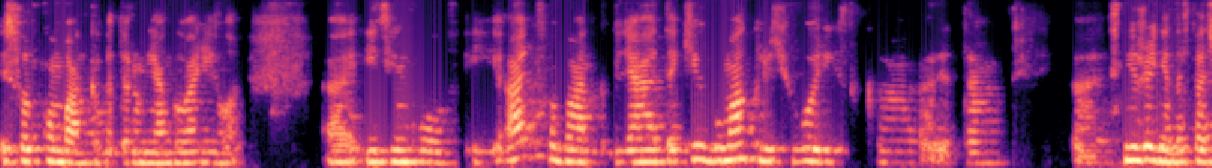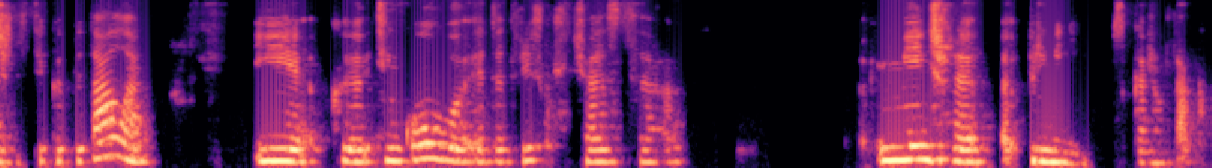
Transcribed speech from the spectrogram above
и Совкомбанка, о котором я говорила, э, и Тинькофф, и Альфа-банк, для таких бумаг ключевой риск э, – это снижение достаточности капитала, и к Тинькову этот риск сейчас меньше применим, скажем так.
